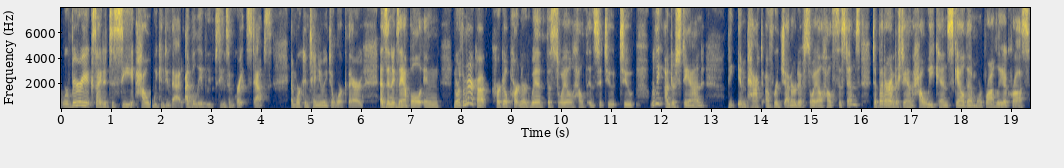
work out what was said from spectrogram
We're very excited to see how we can do that. I believe we've seen some great steps and we're continuing to work there. As an example, in North America, Cargill partnered with the Soil Health Institute to really understand the impact of regenerative soil health systems to better understand how we can scale them more broadly across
